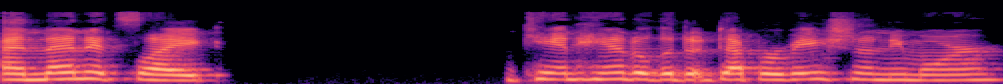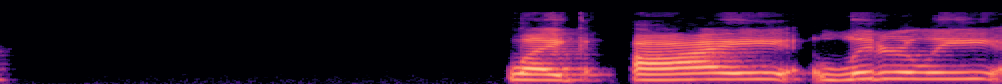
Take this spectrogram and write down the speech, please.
And then it's like, can't handle the de- deprivation anymore. Like I literally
